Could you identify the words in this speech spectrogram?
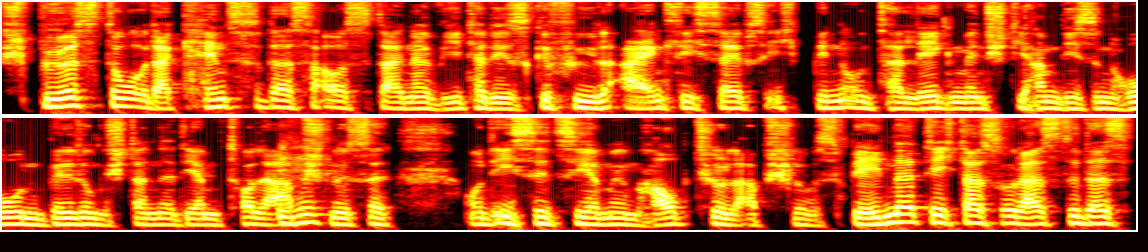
Spürst du oder kennst du das aus deiner Vita, dieses Gefühl, eigentlich selbst, ich bin unterlegen, Mensch, die haben diesen hohen Bildungsstandard, die haben tolle mhm. Abschlüsse und ich sitze hier mit dem Hauptschulabschluss. Behindert dich das oder hast du das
